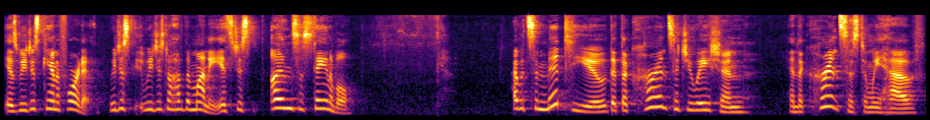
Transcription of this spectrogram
is we just can't afford it. We just, we just don't have the money. It's just unsustainable. I would submit to you that the current situation and the current system we have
